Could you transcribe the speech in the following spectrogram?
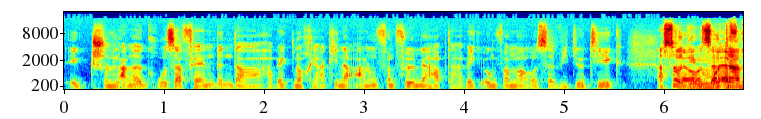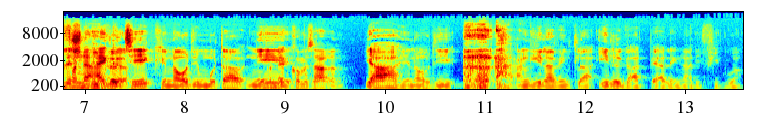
ich schon lange großer Fan bin. Da habe ich noch ja keine Ahnung von Filmen gehabt. Da habe ich irgendwann mal aus der Videothek, Ach so, äh, die aus Mutter der von öffentlichen der Heike. Bibliothek, genau die Mutter, nee, Von der Kommissarin. ja, genau, die Angela Winkler, Edelgard Berlinger, die Figur.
